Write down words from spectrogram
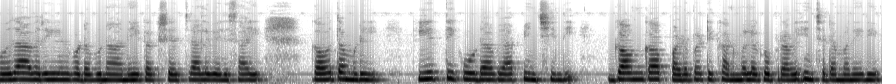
గోదావరి పొడవున అనేక క్షేత్రాలు వెలిశాయి. గౌతముడి కీర్తి కూడా వ్యాపించింది. గంగా పడపటి కనుమలకు ప్రవహించడం అనేది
